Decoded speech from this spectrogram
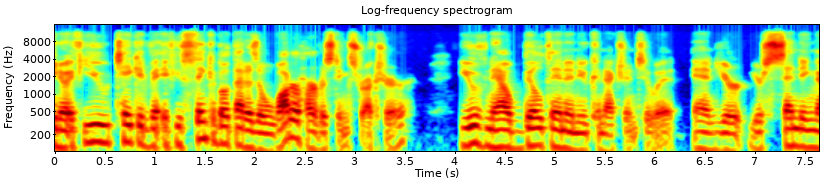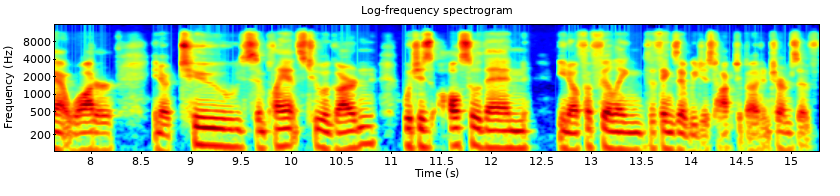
you know, if you take advantage, if you think about that as a water harvesting structure, you've now built in a new connection to it, and you're you're sending that water, you know, to some plants, to a garden, which is also then, you know, fulfilling the things that we just talked about in terms of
